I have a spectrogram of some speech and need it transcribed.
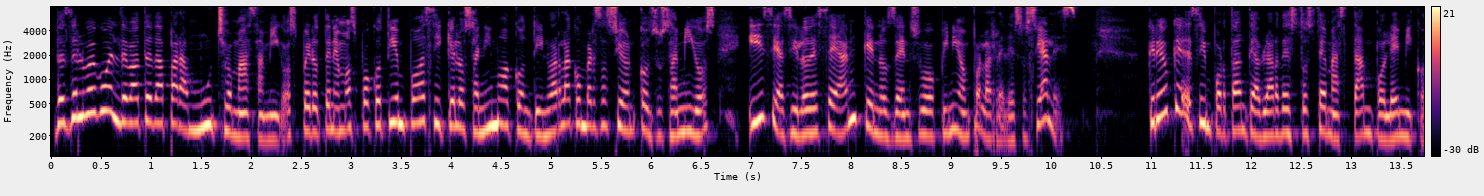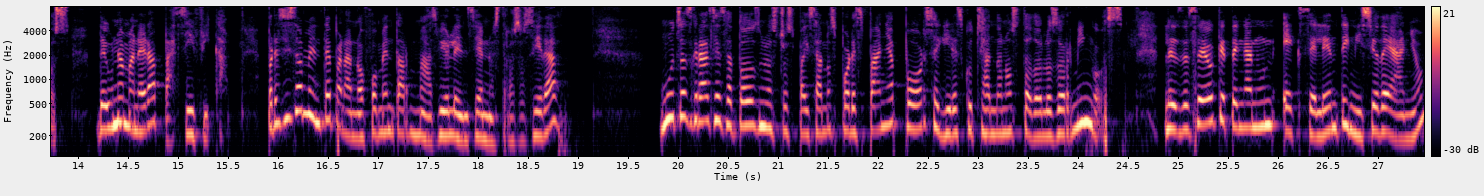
Desde luego el debate da para mucho más amigos, pero tenemos poco tiempo, así que los animo a continuar la conversación con sus amigos y, si así lo desean, que nos den su opinión por las redes sociales. Creo que es importante hablar de estos temas tan polémicos de una manera pacífica, precisamente para no fomentar más violencia en nuestra sociedad. Muchas gracias a todos nuestros paisanos por España por seguir escuchándonos todos los domingos. Les deseo que tengan un excelente inicio de año.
